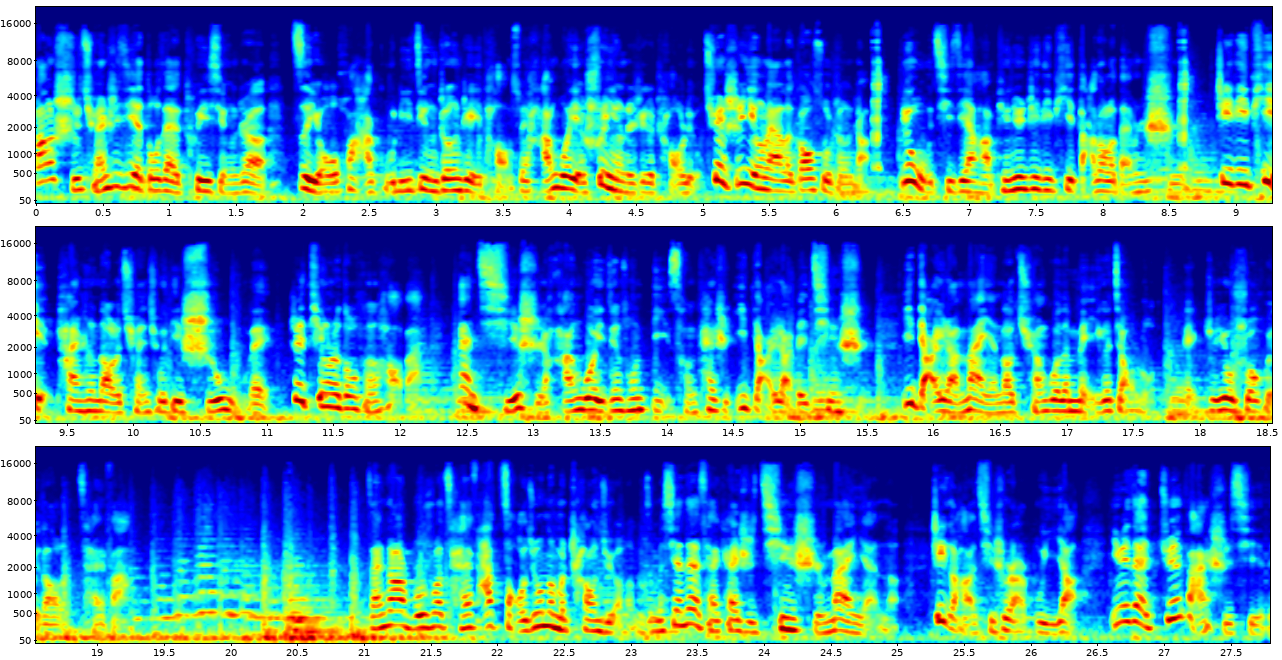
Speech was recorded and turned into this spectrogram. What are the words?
当时全世界都在推行着自由化、鼓励竞争这一套，所以韩国也顺应着这个潮流，确实迎来了高速增长。六五期间，哈，平均 GDP 达到了百分之十，GDP 攀升到了全球第十五位。这听着都很好吧？但其实韩国已经从底层开始一点一点被侵蚀，一点一点蔓延到全国的每一个角落。哎，这又说回到了财阀。咱刚刚不是说财阀早就那么猖獗了吗？怎么现在才开始侵蚀蔓延呢？这个哈其实有点不一样，因为在军阀时期，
